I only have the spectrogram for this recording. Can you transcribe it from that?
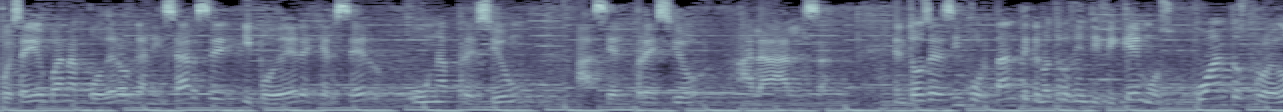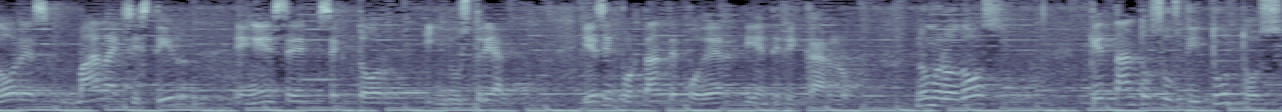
pues ellos van a poder organizarse y poder ejercer una presión hacia el precio a la alza. Entonces es importante que nosotros identifiquemos cuántos proveedores van a existir en ese sector industrial y es importante poder identificarlo. Número dos, qué tantos sustitutos,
